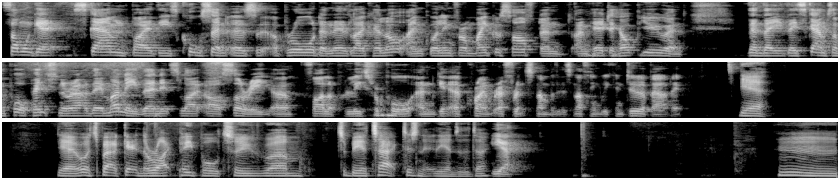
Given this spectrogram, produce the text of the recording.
someone get scammed by these call centers abroad, and they're like, "Hello, I'm calling from Microsoft, and I'm here to help you," and then they, they scam some poor pensioner out of their money, then it's like, oh, sorry, uh, file a police report and get a crime reference number. There's nothing we can do about it. Yeah, yeah. Well, it's about getting the right people to um, to be attacked, isn't it? At the end of the day. Yeah. Hmm.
